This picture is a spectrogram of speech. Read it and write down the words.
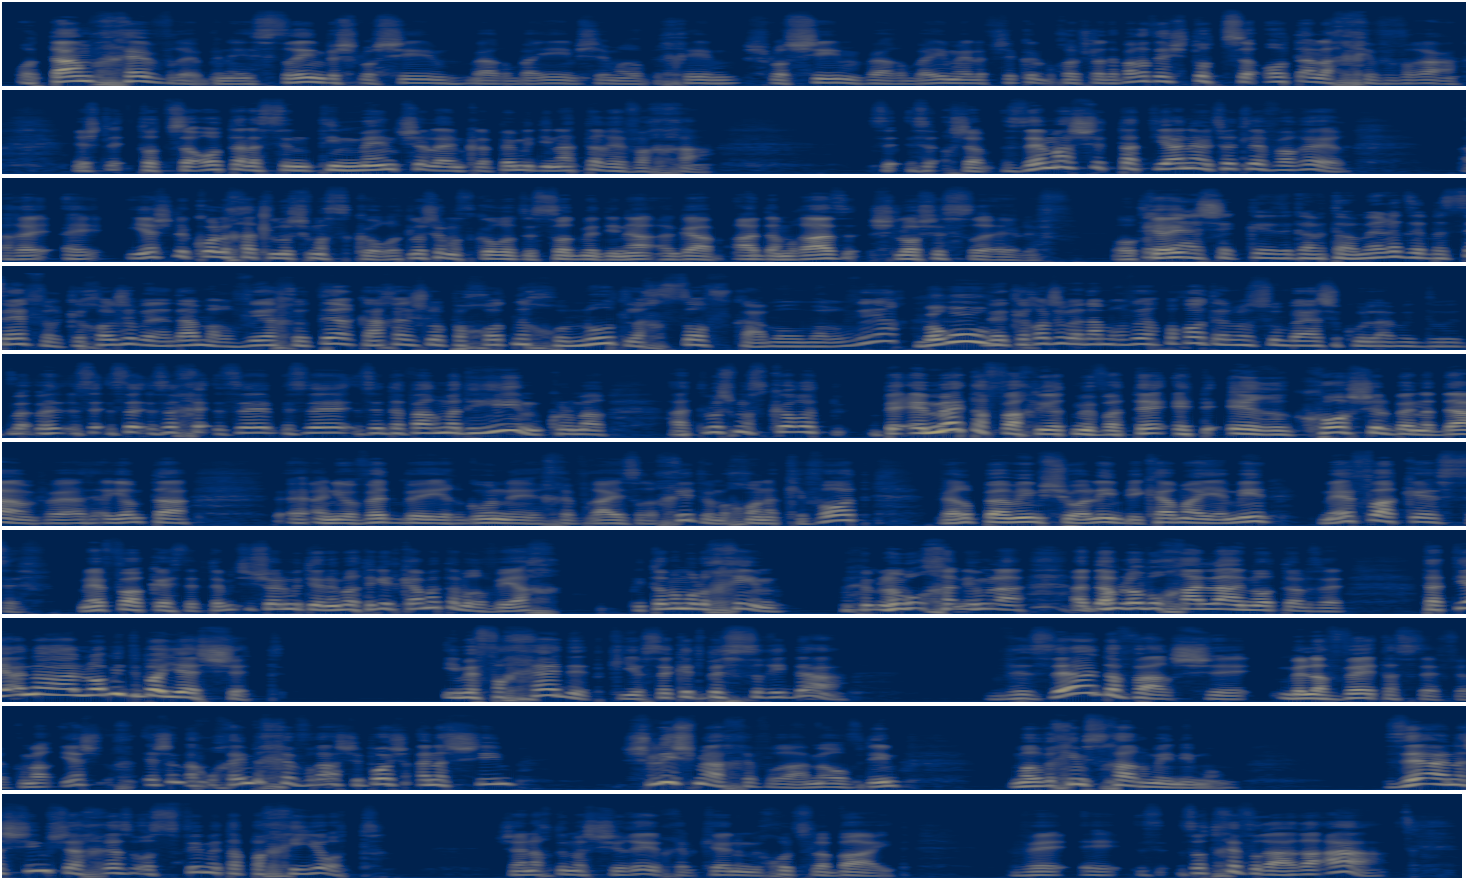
אותם חבר'ה, בני 20 ו-30 ו-40, שמרוויחים 30 ו-40 אלף שקל בחודש, לדבר הזה יש תוצאות על החברה. יש תוצאות על הסנטימנט שלהם כלפי מדינת הרווחה. זה, זה, עכשיו, זה מה שטטיאנה יוצאת לברר. הרי אה, יש לכל אחד תלוש משכורת. תלוש המשכורת זה סוד מדינה. אגב, אדם רז, 13,000. אוקיי? אתה יודע שגם אתה אומר את זה בספר, ככל שבן אדם מרוויח יותר, ככה יש לו פחות נכונות לחשוף כמה הוא מרוויח. ברור. וככל שבן אדם מרוויח פחות, אין לו שום בעיה שכולם ידעו את זה. זה, זה, זה, זה, זה, זה דבר מדהים. כלומר, התלוש משכורת באמת הפך להיות מבטא את ערכו של בן אדם. והיום אתה... אני עובד בארגון אה, חברה אזרחית ומכון עקבות, והרבה פעמים שואלים, בעיקר מהימין, מאיפה הכסף? מאיפה הכסף? תמיד כששואלים אותי, אני אומר, תגיד, כמה אתה מרוויח? פתאום הם הולכים. הם לא מוכנים, לה... אדם לא מוכן לענות על זה. טטיאנה לא מתביישת, היא מפחדת, כי היא עוסקת בשרידה. וזה הדבר שמלווה את הספר. כלומר, יש, יש, אנחנו חיים בחברה שפה יש אנשים, שליש מהחברה, מהעובדים, מרוויחים שכר מינימום. זה האנשים שאחרי זה אוספים את הפחיות שאנחנו משאירים, חלקנו מחוץ לבית. וזאת חברה רעה.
